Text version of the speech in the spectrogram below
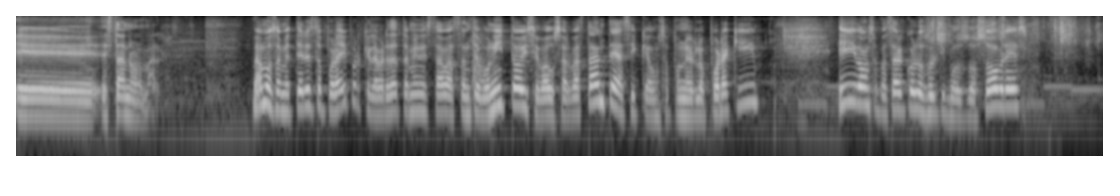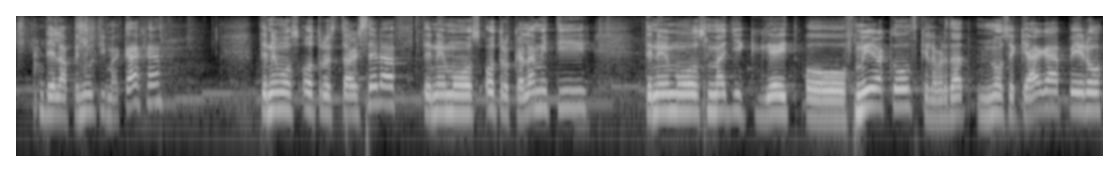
eh, está normal. Vamos a meter esto por ahí porque la verdad también está bastante bonito y se va a usar bastante. Así que vamos a ponerlo por aquí. Y vamos a pasar con los últimos dos sobres de la penúltima caja. Tenemos otro Star Seraph, tenemos otro Calamity, tenemos Magic Gate of Miracles, que la verdad no sé qué haga, pero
